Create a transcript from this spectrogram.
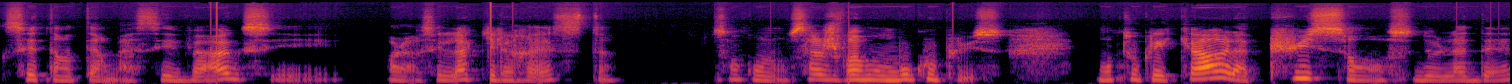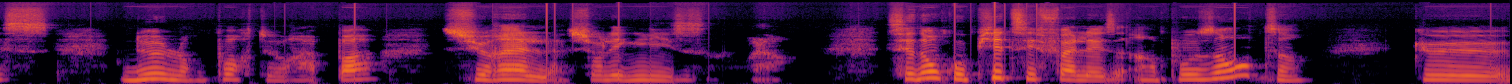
C'est un terme assez vague, c'est voilà, là qu'ils restent, sans qu'on en sache vraiment beaucoup plus. En tous les cas, la puissance de l'Hadès ne l'emportera pas sur elle, sur l'Église. C'est donc au pied de ces falaises imposantes que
